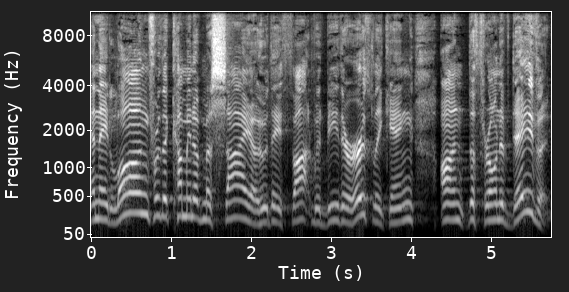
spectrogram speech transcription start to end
and they longed for the coming of Messiah, who they thought would be their earthly king on the throne of David.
